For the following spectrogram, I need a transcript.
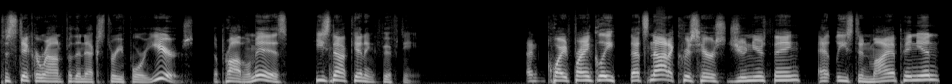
to stick around for the next three, four years. The problem is he's not getting 15. And quite frankly, that's not a Chris Harris Jr. thing, at least in my opinion.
